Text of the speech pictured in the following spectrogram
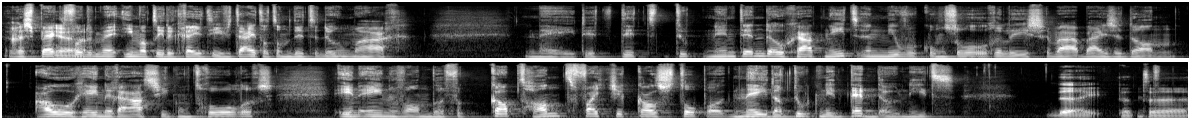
Respect voor de, iemand die de creativiteit had om dit te doen, maar nee, dit, dit doet, Nintendo gaat niet een nieuwe console releasen waarbij ze dan oude generatie controllers in een of ander verkapt handvatje kan stoppen. Nee, dat doet Nintendo niet. Nee, dat, uh,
